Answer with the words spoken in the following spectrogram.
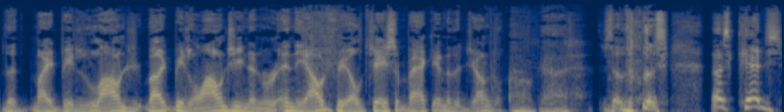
that might be lounge might be lounging in, in the outfield, chase them back into the jungle. Oh God. So those those kids,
